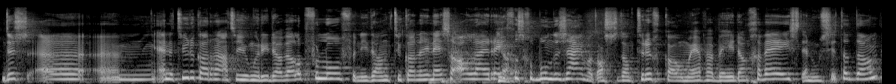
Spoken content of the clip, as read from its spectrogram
Dus, uh, um, en natuurlijk hadden een aantal jongeren die dan wel op verlof. En die dan natuurlijk aan ineens allerlei regels ja. gebonden zijn. Want als ze dan terugkomen, ja, waar ben je dan geweest? En hoe zit dat dan?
